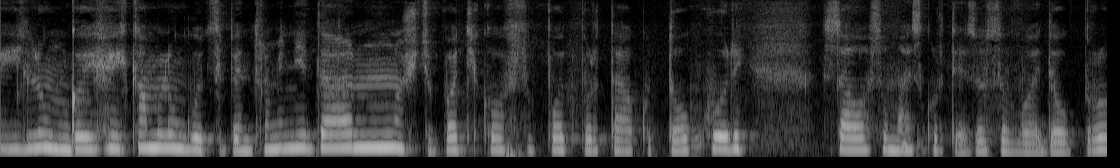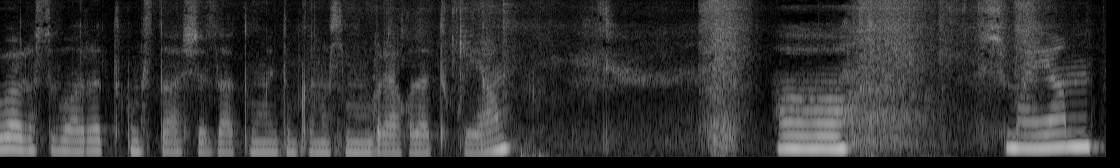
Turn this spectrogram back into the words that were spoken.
E lungă, e cam lunguță pentru mine, dar nu știu, poate că o să pot purta cu tocuri sau o să mai scurtez, o să văd. Eu probabil o să vă arăt cum stă așezat în momentul în care o să mă îmbrac odată cu ea. Uh, și mai am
